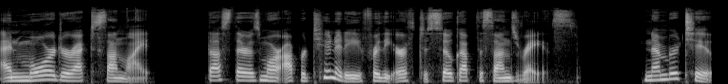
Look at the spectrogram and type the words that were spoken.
and more direct sunlight. Thus, there is more opportunity for the Earth to soak up the sun's rays. Number two,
